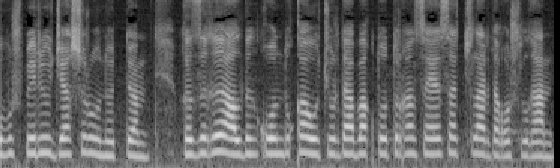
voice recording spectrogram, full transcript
Добуш берүү жашыруун өттү. Кызыгы алдыңкы ондукка учурда абакта отурган саясатчылар да кошулган.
